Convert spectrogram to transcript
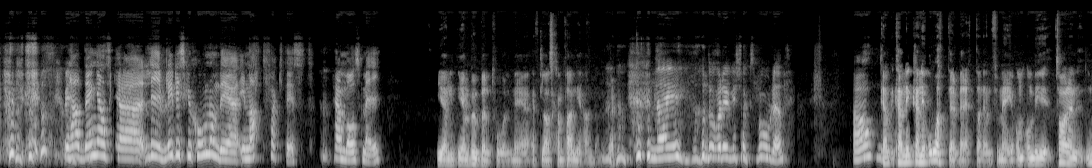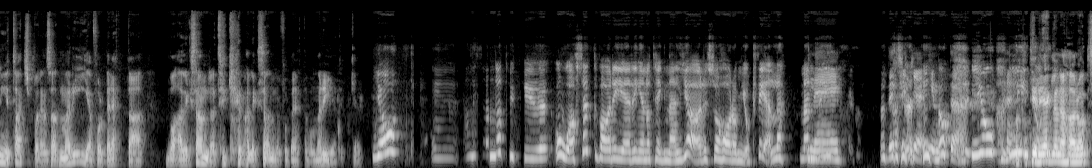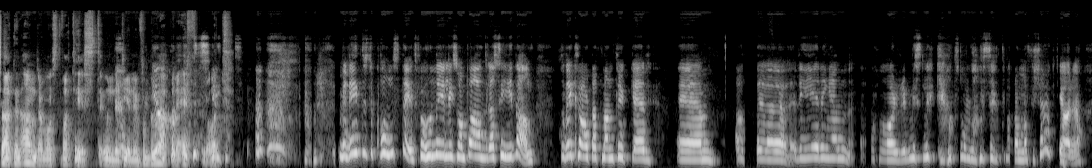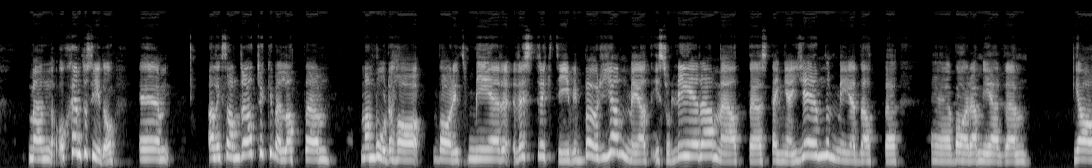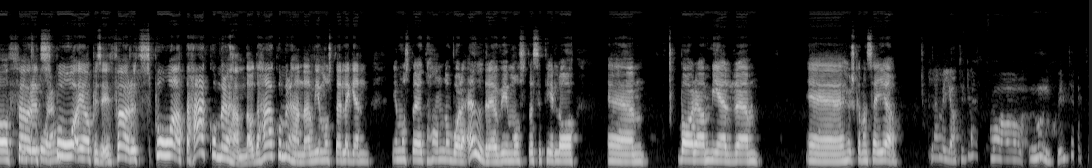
vi hade en ganska livlig diskussion om det i natt faktiskt, hemma hos mig. I en, i en bubbelpool med ett glas champagne i handen? Nej, då var det vid köksbordet. Ja. Kan, kan, ni, kan ni åter berätta den för mig? Om, om vi tar en ny touch på den så att Maria får berätta vad Alexandra tycker och Alexandra får berätta vad Maria tycker. Ja, Alexandra tycker ju oavsett vad regeringen och Tegnell gör så har de gjort fel. Men Nej, det, det tycker jag inte. jo, jo Till reglerna hör också att den andra måste vara tyst under tiden. Ni får bemöta det efteråt. Men det är inte så konstigt för hon är ju liksom på andra sidan. Så det är klart att man tycker eh, att eh, regeringen har misslyckats oavsett vad de har försökt göra. Men och skämt åsido, eh, Alexandra tycker väl att eh, man borde ha varit mer restriktiv i början med att isolera, med att eh, stänga igen, med att eh, eh vara mer ehm, Ja, förutspå, ja precis, förutspå att det här kommer att hända och det här kommer att hända. Vi måste lägga en vi måste ta hand om våra äldre och vi måste se till att eh, vara mer, ehm, eh, hur ska man säga? Nej, men jag tycker vi ska ha munskydd till exempel.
